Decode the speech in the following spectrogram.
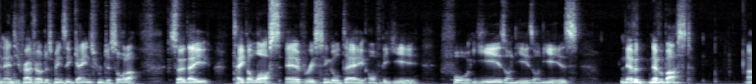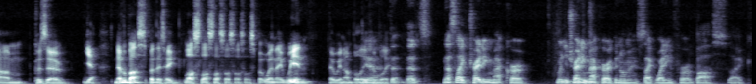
and anti-fragile just means it gains from disorder. So they take a loss every single day of the year for years on years on years. Never never bust because they're yeah never bust but they take loss loss loss loss loss loss. But when they win they win yeah unbelievably that, that's that's like trading macro. When you're trading macroeconomics like waiting for a bus like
